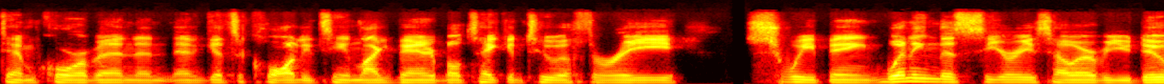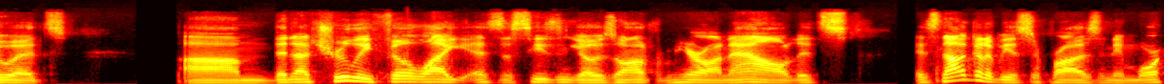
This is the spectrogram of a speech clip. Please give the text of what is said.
Tim Corbin and, and gets a quality team like Vanderbilt, taking two or three, sweeping, winning this series, however you do it, um, then I truly feel like as the season goes on from here on out, it's it's not going to be a surprise anymore.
